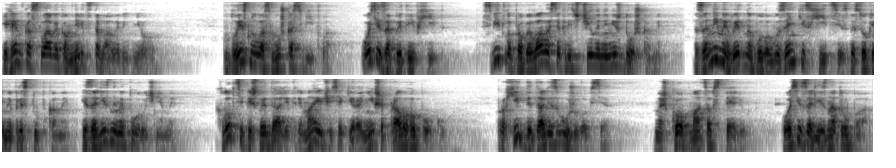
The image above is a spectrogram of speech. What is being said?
і Генка з Славиком не відставали від нього. Блиснула смужка світла. Ось і забитий вхід. Світло пробивалося крізь щілини між дошками. За ними видно було вузенькі східці з високими приступками і залізними поручнями. Хлопці пішли далі, тримаючись, як і раніше, правого боку. Прохід дедалі звужувався. Мешко обмацав стелю. Ось і залізна труба.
